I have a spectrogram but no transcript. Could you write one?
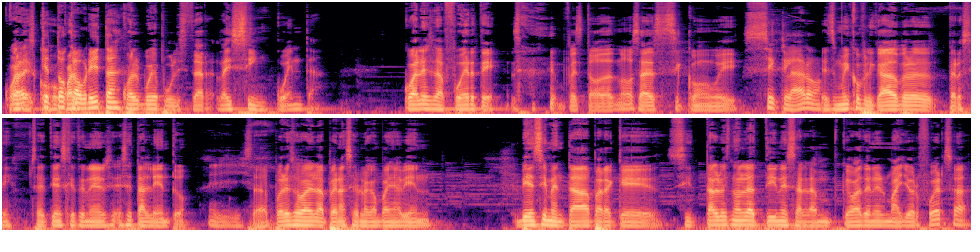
¿cuál es ¿Qué toca ahorita? ¿Cuál voy a publicitar? Hay 50. ¿Cuál es la fuerte? pues todas, ¿no? O sea, es así como, güey. Sí, claro. Es muy complicado, pero, pero sí. O sea, tienes que tener ese talento. O sea, por eso vale la pena hacer una campaña bien, bien cimentada para que si tal vez no la tienes a la que va a tener mayor fuerza,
